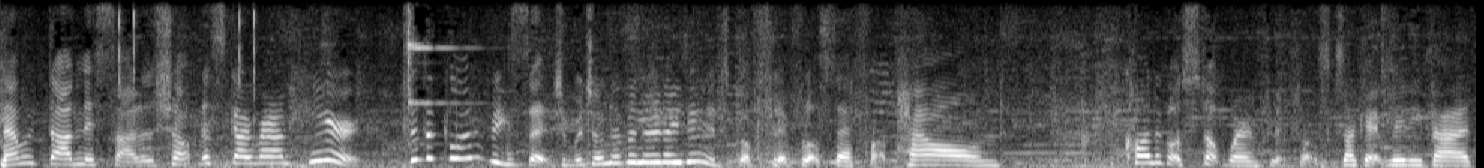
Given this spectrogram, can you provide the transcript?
now we've done this side of the shop, let's go around here to the clothing section, which I never knew they did. Got flip-flops there for a pound. I've kind of got to stop wearing flip-flops because I get really bad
